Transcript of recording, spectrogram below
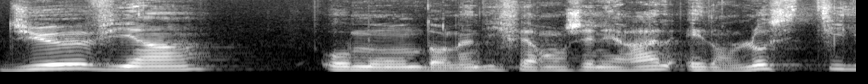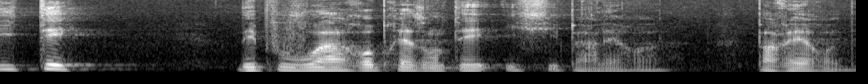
Dieu vient au monde dans l'indifférence générale et dans l'hostilité des pouvoirs représentés ici par Hérode.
